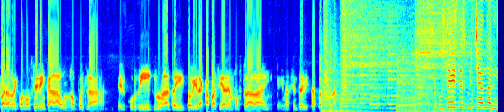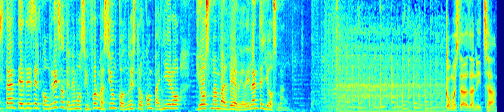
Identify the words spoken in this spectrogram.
para reconocer en cada uno pues la el currículum, la trayectoria y la capacidad demostrada en, en las entrevistas personales. Usted está escuchando al instante desde el Congreso. Tenemos información con nuestro compañero Josman Valverde. Adelante, Josman. ¿Cómo estás, Danitza?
